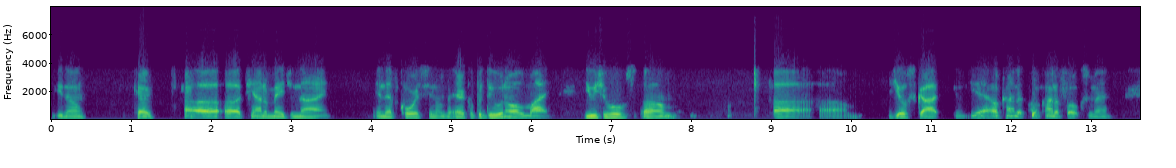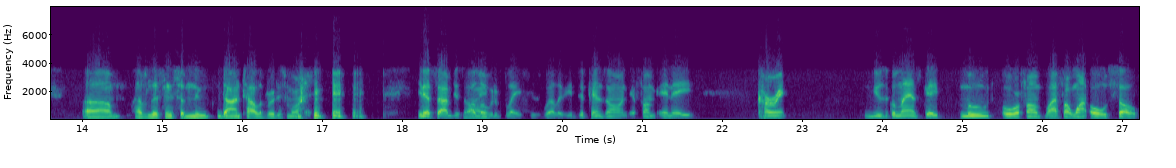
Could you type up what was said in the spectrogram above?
you know, okay, uh, uh, Tiana Major Nine, and of course, you know, Erykah Badu and all of my usuals. Um, uh, um, Jill Scott, yeah, all kind of all kind of folks, man. Um, I was listening to some new Don Toliver this morning. you know, so I'm just all over the place as well. It depends on if I'm in a current musical landscape mood or if I'm if I want old soul,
